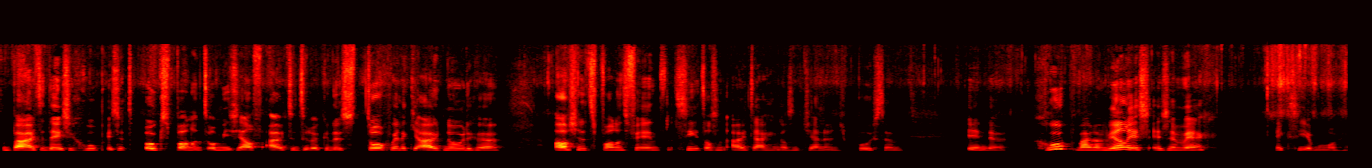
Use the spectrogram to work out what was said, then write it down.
buiten deze groep is het ook spannend om jezelf uit te drukken. Dus toch wil ik je uitnodigen. Als je het spannend vindt, zie het als een uitdaging, als een challenge. Post hem in de groep. Waar een wil is, is een weg. Ik zie je morgen.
